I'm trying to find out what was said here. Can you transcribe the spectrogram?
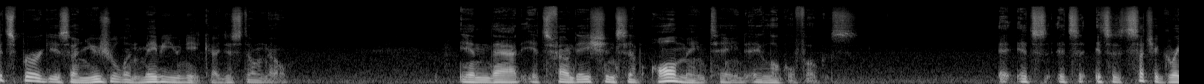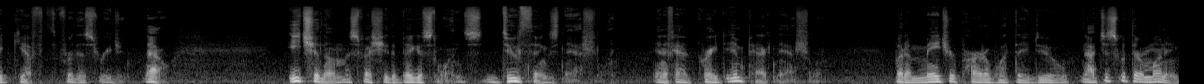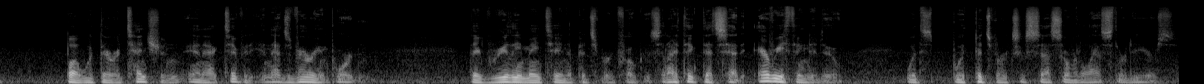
Pittsburgh is unusual and maybe unique, I just don't know, in that its foundations have all maintained a local focus. It's, it's, it's a, such a great gift for this region. Now, each of them, especially the biggest ones, do things nationally and have had great impact nationally. But a major part of what they do, not just with their money, but with their attention and activity, and that's very important. They've really maintained a Pittsburgh focus, and I think that's had everything to do with, with Pittsburgh's success over the last 30 years.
